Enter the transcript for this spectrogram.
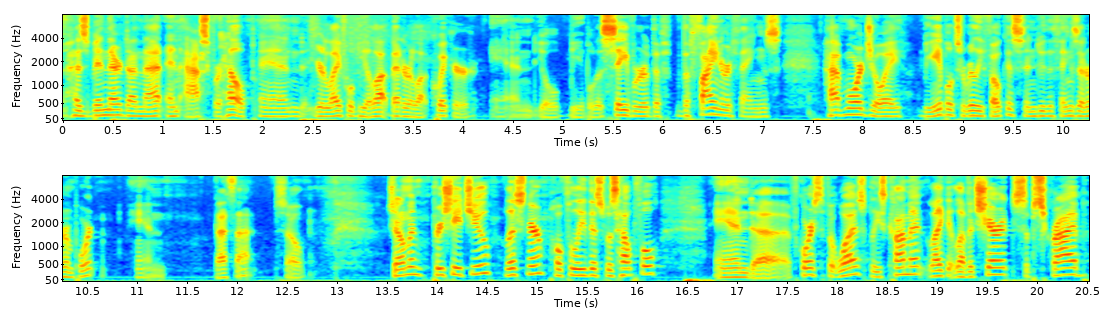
has been there, done that, and ask for help. And your life will be a lot better, a lot quicker. And you'll be able to savor the, the finer things, have more joy, be able to really focus and do the things that are important. And that's that. So, gentlemen, appreciate you, listener. Hopefully, this was helpful. And uh, of course, if it was, please comment, like it, love it, share it, subscribe.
